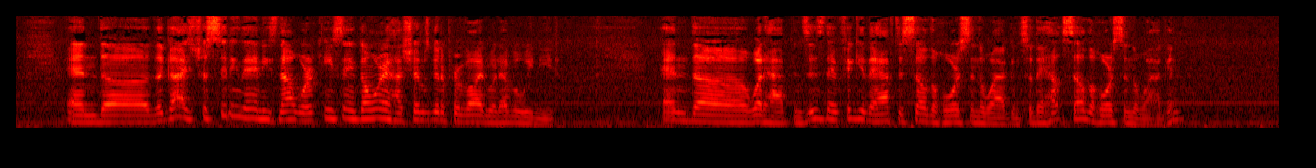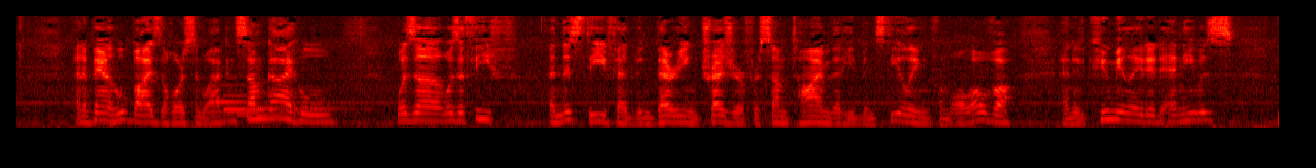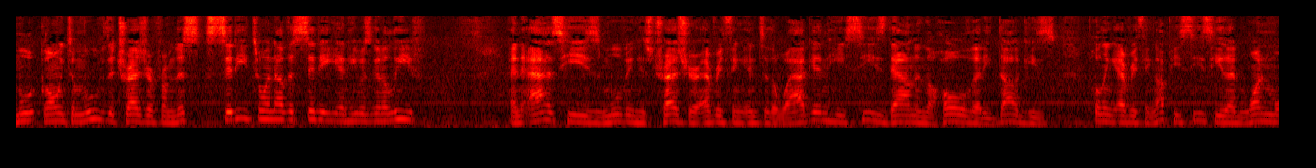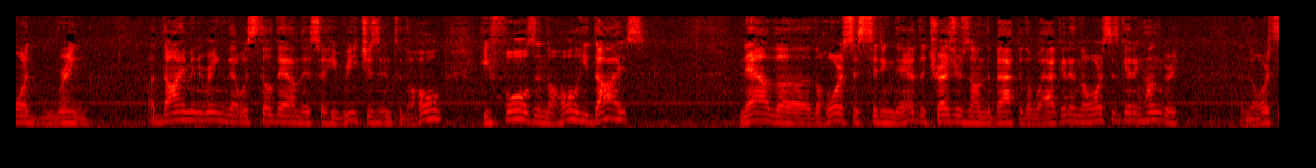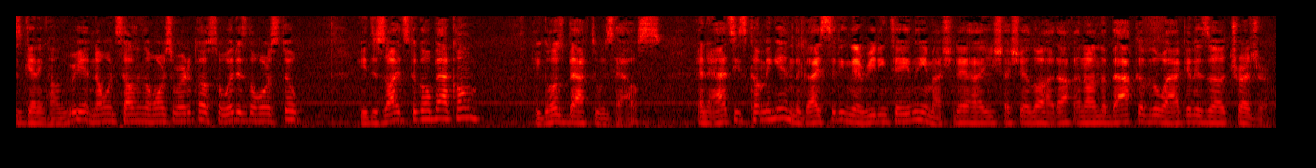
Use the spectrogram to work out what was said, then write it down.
And uh, the guy's just sitting there, and he's not working. He's saying, "Don't worry, Hashem's going to provide whatever we need." And uh, what happens is they figure they have to sell the horse and the wagon, so they sell the horse and the wagon. And apparently, who buys the horse and wagon? Some guy who was a was a thief and this thief had been burying treasure for some time that he'd been stealing from all over and it accumulated and he was mo- going to move the treasure from this city to another city and he was going to leave and as he's moving his treasure everything into the wagon he sees down in the hole that he dug he's pulling everything up he sees he had one more ring a diamond ring that was still down there so he reaches into the hole he falls in the hole he dies now the, the horse is sitting there, the treasure's on the back of the wagon, and the horse is getting hungry. And the horse is getting hungry, and no one's telling the horse where to go. So what does the horse do? He decides to go back home. He goes back to his house, and as he's coming in, the guy's sitting there reading Tehillim, and on the back of the wagon is a treasure.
